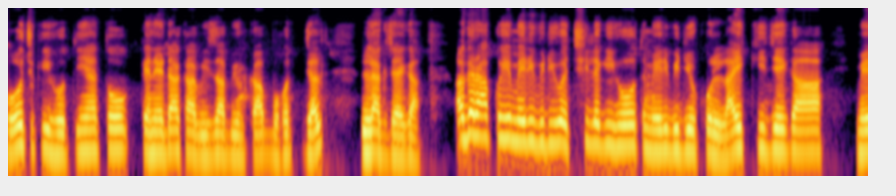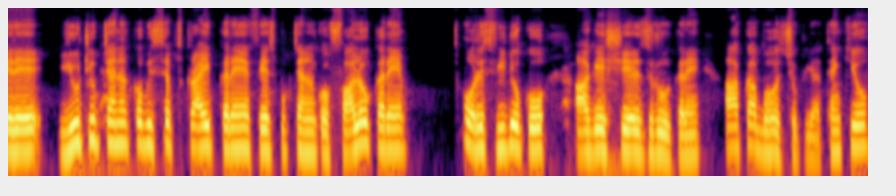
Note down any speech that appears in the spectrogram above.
हो चुकी होती हैं तो कनेडा का वीज़ा भी उनका बहुत जल्द लग जाएगा। अगर आपको ये मेरी वीडियो अच्छी लगी हो तो मेरी वीडियो को लाइक कीजिएगा। मेरे यूट्यूब चैनल को भी सब्सक्राइब करें फेसबुक चैनल को फॉलो करें और इस वीडियो को आगे शेयर ज़रूर करें। आपका बहुत शुक्रिया। थैंक यू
